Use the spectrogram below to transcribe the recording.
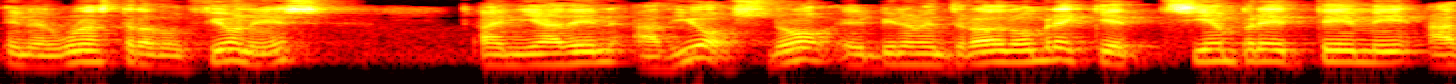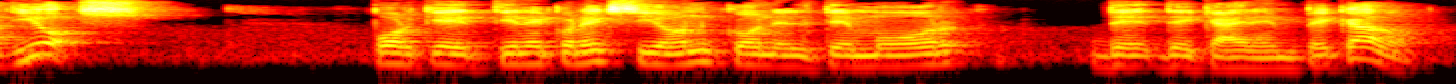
en algunas traducciones, añaden a Dios, ¿no? El bienaventurado del hombre que siempre teme a Dios, porque tiene conexión con el temor de caer en pecado.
